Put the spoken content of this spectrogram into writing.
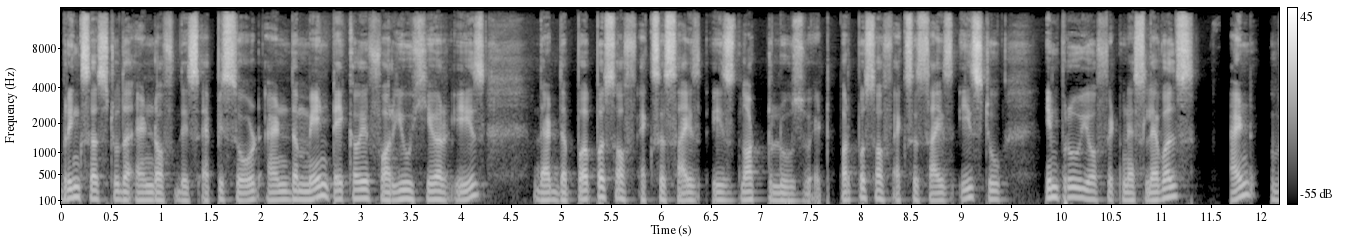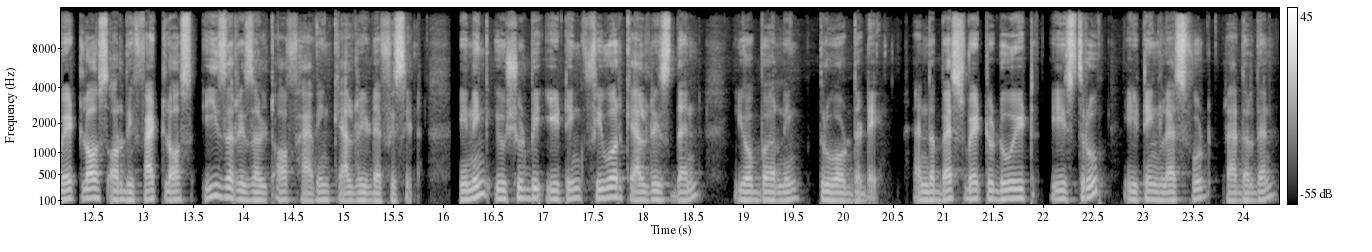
brings us to the end of this episode. And the main takeaway for you here is that the purpose of exercise is not to lose weight. Purpose of exercise is to improve your fitness levels and weight loss or the fat loss is a result of having calorie deficit meaning you should be eating fewer calories than you're burning throughout the day and the best way to do it is through eating less food rather than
